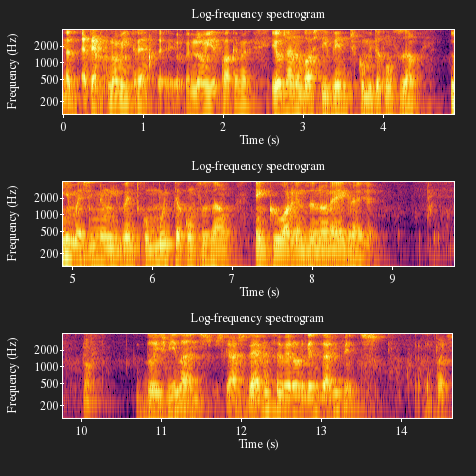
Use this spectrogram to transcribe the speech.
Até porque não me interessa. Eu não ia de qualquer maneira. Eu já não gosto de eventos com muita confusão. Imagina um evento com muita confusão em que o organizador é a igreja. Nossa, dois mil anos. Os gajos devem saber organizar eventos. Pois.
